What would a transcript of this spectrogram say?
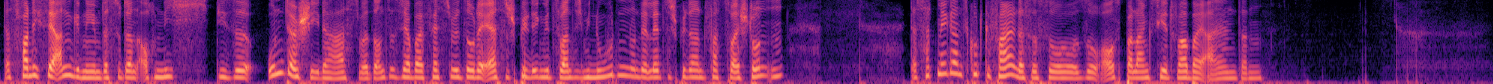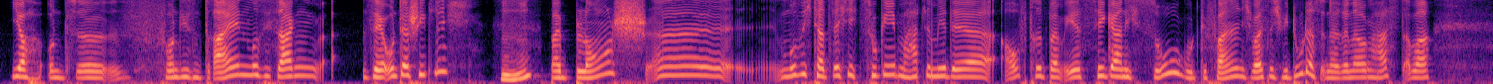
Das fand ich sehr angenehm, dass du dann auch nicht diese Unterschiede hast, weil sonst ist ja bei Festivals so, der erste spielt irgendwie 20 Minuten und der letzte spielt dann fast zwei Stunden. Das hat mir ganz gut gefallen, dass das so, so ausbalanciert war bei allen dann. Ja, und äh, von diesen dreien muss ich sagen, sehr unterschiedlich. Mhm. Bei Blanche äh, muss ich tatsächlich zugeben, hatte mir der Auftritt beim ESC gar nicht so gut gefallen. Ich weiß nicht, wie du das in Erinnerung hast, aber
